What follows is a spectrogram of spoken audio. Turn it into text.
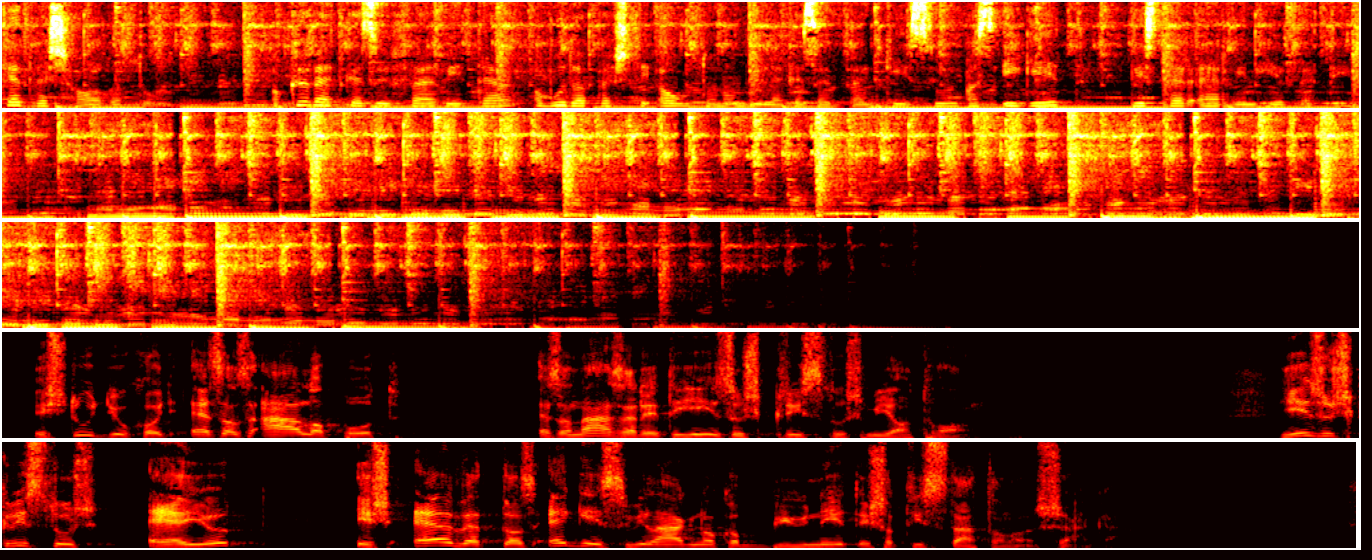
Kedves hallgató! A következő felvétel a Budapesti Autonóm Gyülekezetben készül, az igét Mr. Ervin hirdeti. És tudjuk, hogy ez az állapot, ez a názareti Jézus Krisztus miatt van. Jézus Krisztus eljött, és elvette az egész világnak a bűnét és a tisztátalanságát.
